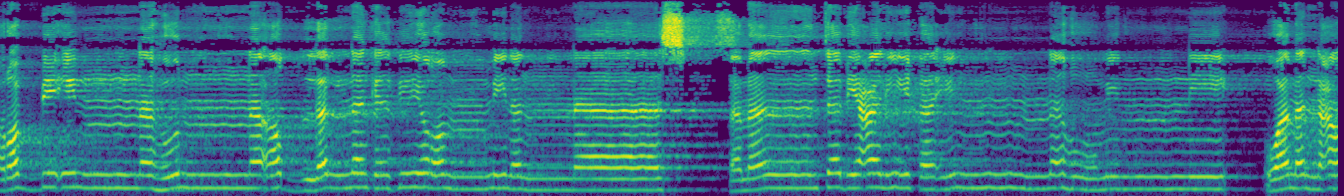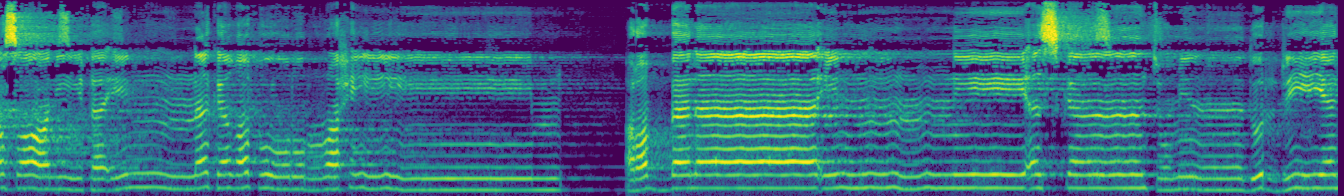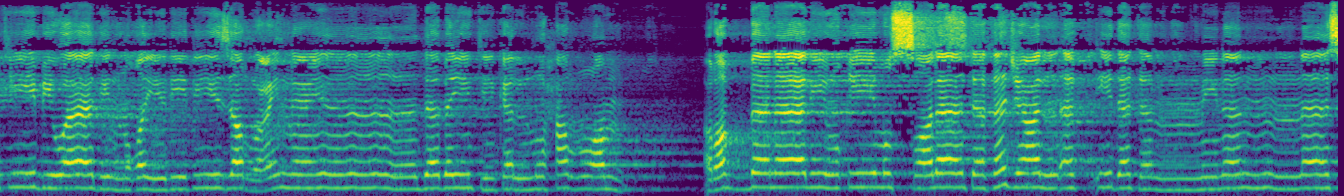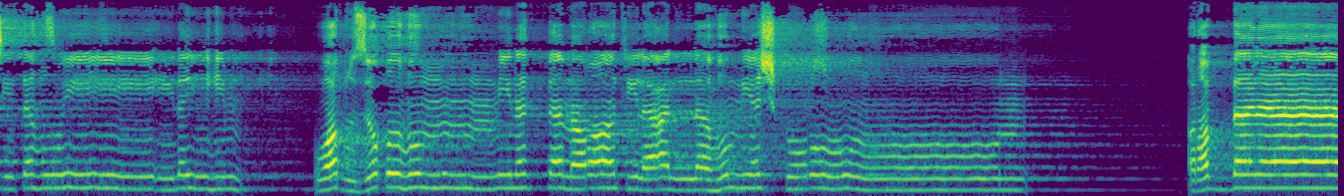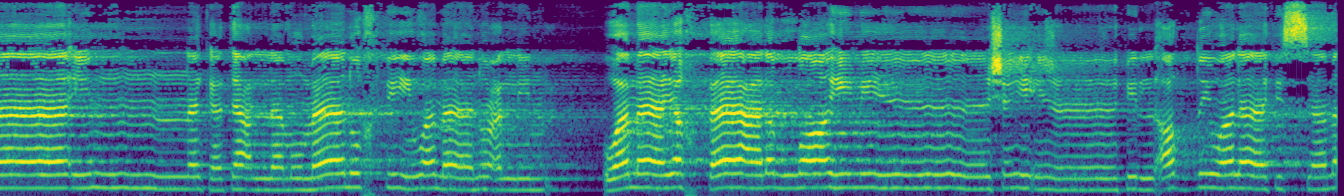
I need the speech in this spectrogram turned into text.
رب إنهن أضللن كثيرا من الناس فمن تبعني فإنه مني ومن عصاني فإنك غفور رحيم ربنا إني أسكنت من ذريتي بواد غير ذي زرع عند بيتك المحرم. ربنا ليقيموا الصلاة فاجعل أفئدة من الناس تهوي إليهم. وارزقهم من الثمرات لعلهم يشكرون. ربنا إنك تعلم ما نخفي وما نعلن وما يخفى على الله من شيء في الأرض ولا في السماء.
